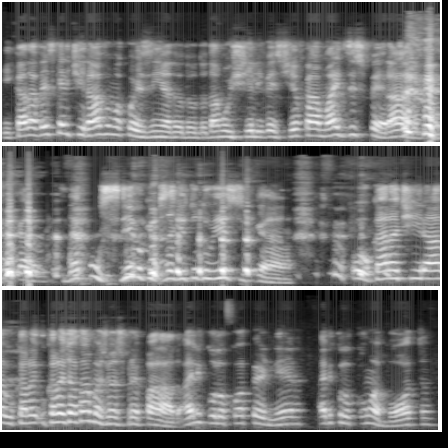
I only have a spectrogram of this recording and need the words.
E cada vez que ele tirava uma coisinha do, do da mochila e vestia, eu ficava mais desesperado. Cara, não é possível que precisa de tudo isso, cara. Pô, o cara tirar, o cara, o cara já estava mais ou menos preparado. Aí ele colocou a perneira, aí ele colocou uma bota,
